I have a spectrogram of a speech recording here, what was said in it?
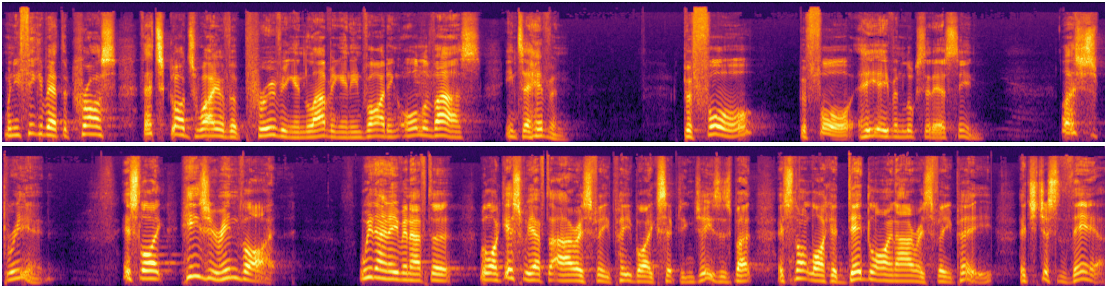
when you think about the cross, that's God's way of approving and loving and inviting all of us into heaven before, before He even looks at our sin. Well, that's just brilliant. It's like, here's your invite. We don't even have to, well, I guess we have to RSVP by accepting Jesus, but it's not like a deadline RSVP. It's just there.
